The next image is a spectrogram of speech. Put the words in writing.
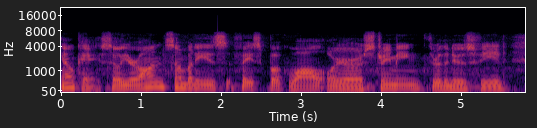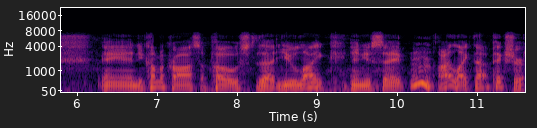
Okay, so you're on somebody's Facebook wall or you're streaming through the news feed and you come across a post that you like and you say, mm, I like that picture.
